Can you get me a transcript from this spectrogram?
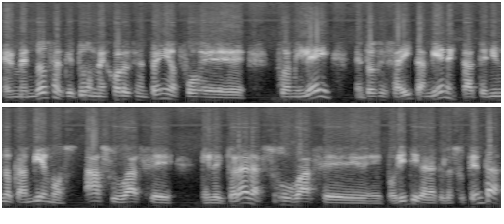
En Mendoza el que tuvo mejor desempeño fue, fue Milei. Entonces ahí también está teniendo, cambiemos a su base electoral, a su base política, la que lo sustenta,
